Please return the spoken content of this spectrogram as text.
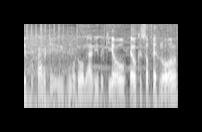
O cara que mudou a minha vida aqui, é o, é o Christopher Nolan.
